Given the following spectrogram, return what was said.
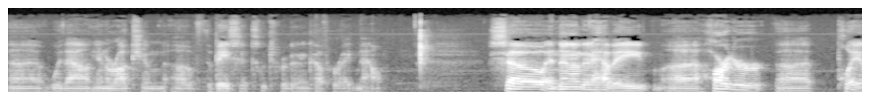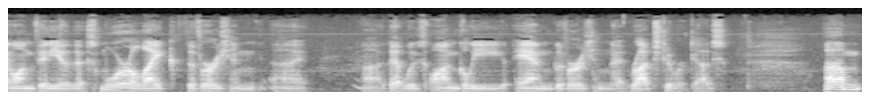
uh, without interruption of the basics, which we're going to cover right now. So, and then I'm going to have a uh, harder uh, play-along video that's more like the version uh, that was on Glee and the version that Rod Stewart does. Um,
